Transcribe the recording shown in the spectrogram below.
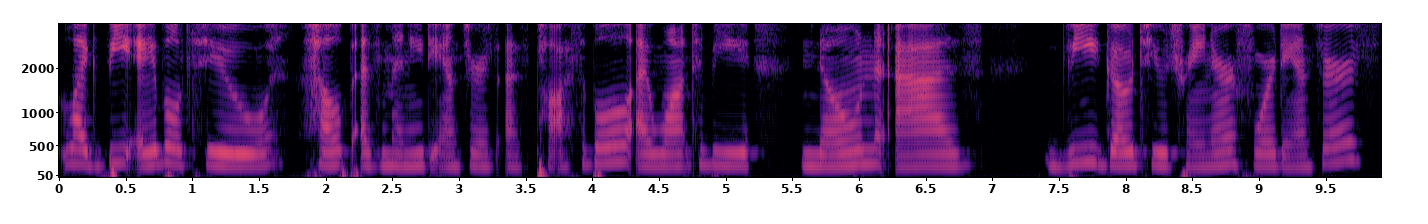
like be able to help as many dancers as possible. I want to be known as the go to trainer for dancers.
